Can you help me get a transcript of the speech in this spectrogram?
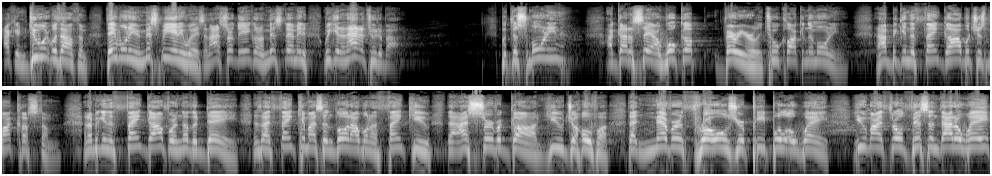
I can do it without them. They won't even miss me, anyways, and I certainly ain't gonna miss them. We get an attitude about it. But this morning, I gotta say, I woke up very early, two o'clock in the morning. And I begin to thank God, which is my custom. And I begin to thank God for another day. And as I thank Him, I said, Lord, I want to thank you that I serve a God, you, Jehovah, that never throws your people away. You might throw this and that away,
